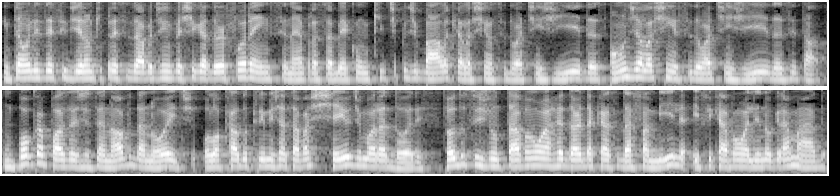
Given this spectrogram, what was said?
então eles decidiram que precisava de um investigador forense, né, para saber com que tipo de bala que elas tinham sido atingidas, onde elas tinham sido atingidas e tal. Um pouco após as 19 da noite, o local do crime já estava cheio de moradores. Todos se juntavam ao redor da casa da família e ficavam ali no gramado,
